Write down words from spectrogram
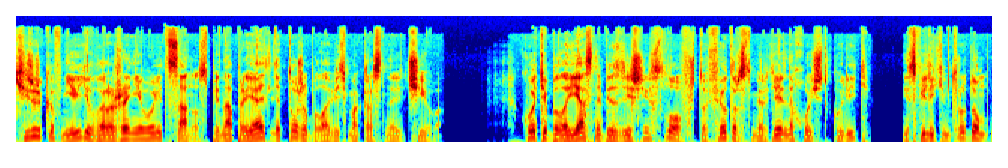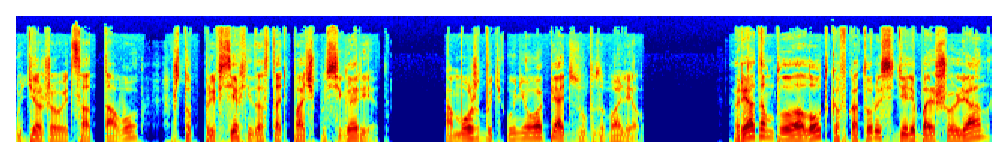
Чижиков не видел выражения его лица, но спина приятеля тоже была весьма красноречива. Коте было ясно без лишних слов, что Федор смертельно хочет курить и с великим трудом удерживается от того, чтобы при всех не достать пачку сигарет. А может быть у него опять зуб заболел. Рядом плыла лодка, в которой сидели Большой Лян,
